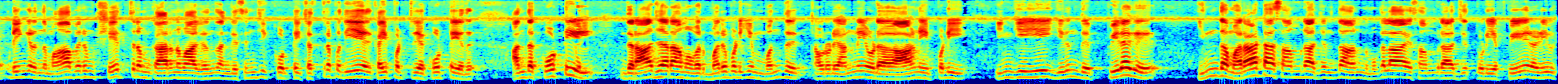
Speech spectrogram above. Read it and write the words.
அப்படிங்கிற அந்த மாபெரும் க்ஷேத்திரம் காரணமாக இருந்து அங்கே செஞ்சி கோட்டை சத்ரபதியே கைப்பற்றிய கோட்டை அது. அந்த கோட்டையில் இந்த ராஜாராம் அவர் மறுபடியும் வந்து அவருடைய அன்னையோட ஆணைப்படி இங்கேயே இருந்து பிறகு இந்த மராட்டா சாம்ராஜ்யம் தான் முகலாய சாம்ராஜ்யத்துடைய பேரழிவு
